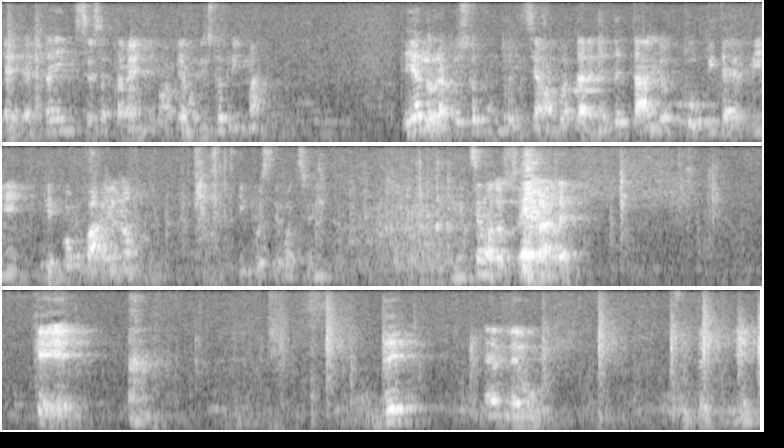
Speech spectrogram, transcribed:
e delta x, esattamente come abbiamo visto prima, e allora a questo punto iniziamo a guardare nel dettaglio tutti i termini che compaiono in queste equazioni. Iniziamo ad osservare che dmu su dt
